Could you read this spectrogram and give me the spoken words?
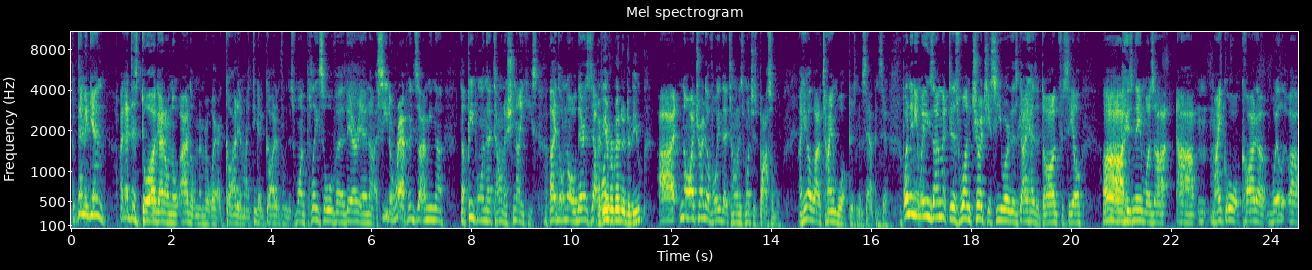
But then again, I got this dog. I don't know. I don't remember where I got him. I think I got him from this one place over there in uh, Cedar Rapids. I mean, uh, the people in that town are schnikes. I don't know. There's that Have one. you ever been to Dubuque? Uh, no, I try to avoid that town as much as possible. I hear a lot of time warp business happens there. But anyways, I'm at this one church you see where this guy has a dog for sale. Uh, his name was uh, uh, Michael Carter Will uh,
